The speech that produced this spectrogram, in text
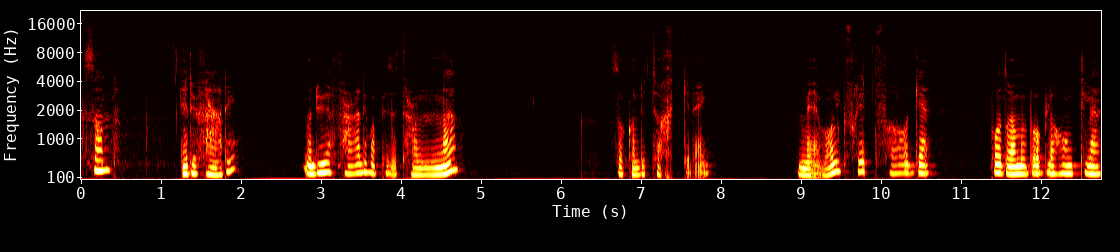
Sånn. Er du ferdig? Når du er ferdig med å pusse tennene, så kan du tørke deg med valgfritt farge på drømmeboblehåndkle.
